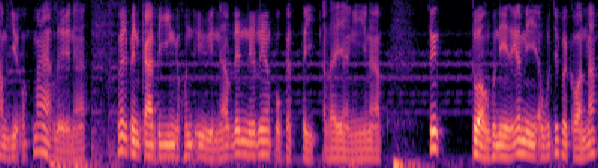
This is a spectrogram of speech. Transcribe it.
ทำเยอะมากๆเลยนะไม่ว่าจะเป็นการไปยิงกับคนอื่นนะครับเล่นเนื้อเรื่องปกติอะไรอย่างนี้นะครับ ซึ่ง ตัวของคุณเองเนี่ก็มีอาวุธยุทโธปกรณ์มาก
